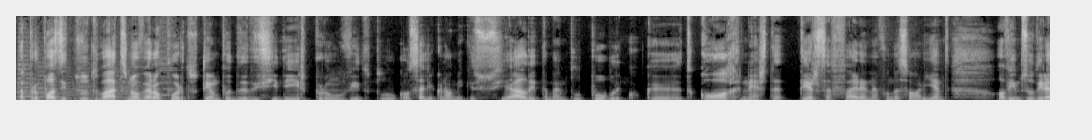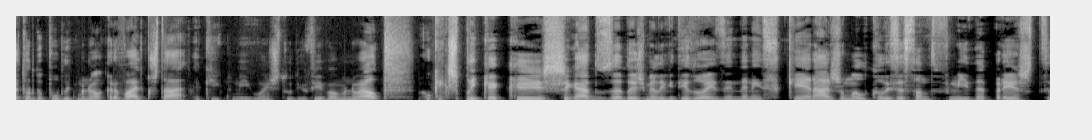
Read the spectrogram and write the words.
a propósito do debate no aeroporto Tempo de Decidir, promovido pelo Conselho Económico e Social e também pelo público, que decorre nesta terça-feira na Fundação Oriente, ouvimos o diretor do Público, Manuel Carvalho, que está aqui comigo em estúdio. Viva, Manuel. O que é que explica que, chegados a 2022, ainda nem sequer haja uma localização definida para este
